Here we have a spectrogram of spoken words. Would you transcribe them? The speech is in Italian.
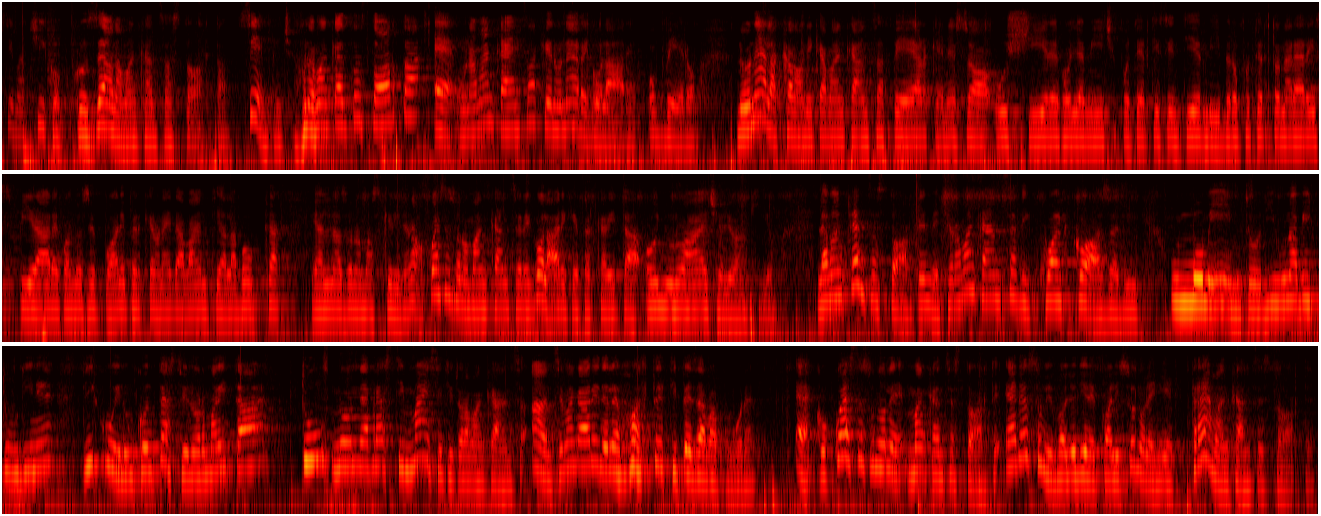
Sì, ma Cico, cos'è una mancanza storta? Semplice, una mancanza storta è una mancanza che non è regolare, ovvero non è la canonica mancanza per, che ne so, uscire con gli amici, poterti sentire libero, poter tornare a respirare quando sei fuori perché non hai davanti alla bocca e al naso una mascherina. No, queste sono mancanze regolari che per carità ognuno ha e ce le ho anch'io. La mancanza storta invece è una mancanza di qualcosa, di un momento, di un'abitudine di cui in un contesto di normalità tu non ne avresti mai sentito la mancanza, anzi magari delle volte ti pesava pure. Ecco, queste sono le mancanze storte e adesso vi voglio dire quali sono le mie tre mancanze storte.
